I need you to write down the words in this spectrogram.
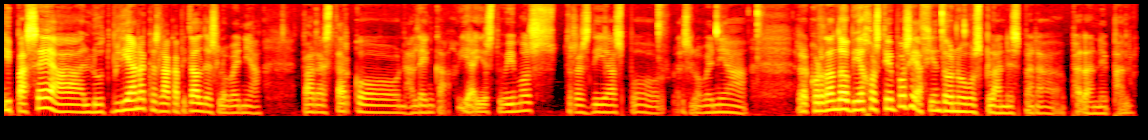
y pasé a Ljubljana, que es la capital de Eslovenia, para estar con Alenka. Y ahí estuvimos tres días por Eslovenia recordando viejos tiempos y haciendo nuevos planes para, para Nepal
